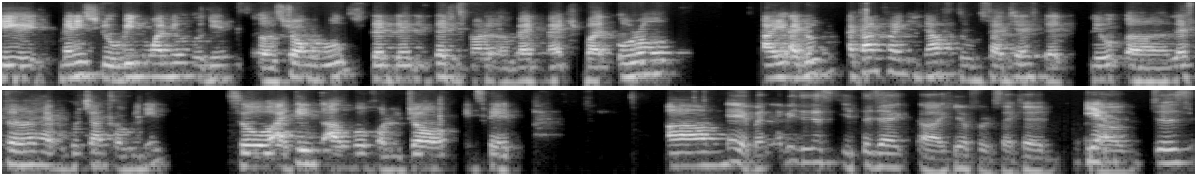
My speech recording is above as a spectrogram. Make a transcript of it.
they managed to win 1 0 against uh, strong Wolves. That, that, that is not a bad match. But overall, I, I don't I can't find enough to suggest that uh, Leicester have a good chance of winning. So I think I'll go for the draw instead. Um, hey, but let me just interject uh, here for a second. Yeah. Um, just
